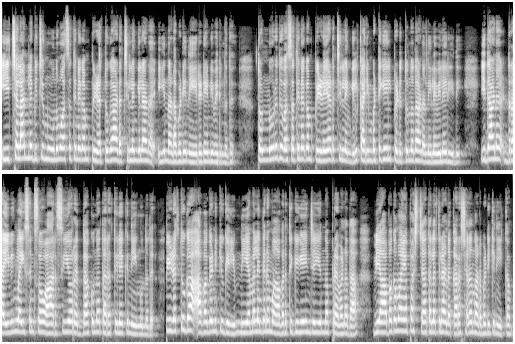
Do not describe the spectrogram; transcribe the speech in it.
ഈ ചലാൻ ലഭിച്ച് മൂന്ന് മാസത്തിനകം പിഴത്തുക അടച്ചില്ലെങ്കിലാണ് ഈ നടപടി നേരിടേണ്ടി വരുന്നത്. തൊണ്ണൂറ് ദിവസത്തിനകം പിഴയടച്ചില്ലെങ്കിൽ കരിമ്പട്ടികയിൽ പെടുത്തുന്നതാണ് നിലവിലെ രീതി. ഇതാണ് ഡ്രൈവിംഗ് ലൈസൻസോ ആർ സിയോ റദ്ദാക്കുന്ന തരത്തിലേക്ക് നീങ്ങുന്നത്. പിഴത്തുക അവഗണിക്കുകയും നിയമലംഘനം ആവർത്തിക്കുകയും ചെയ്യുന്ന പ്രവണത വ്യാപകമായ പശ്ചാത്തലത്തിലാണ് കർശന നടപടിക്ക് നീക്കം.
